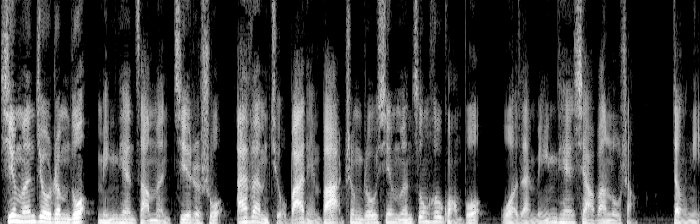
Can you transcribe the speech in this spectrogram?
新闻就这么多，明天咱们接着说。FM 九八点八郑州新闻综合广播，我在明天下班路上等你。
